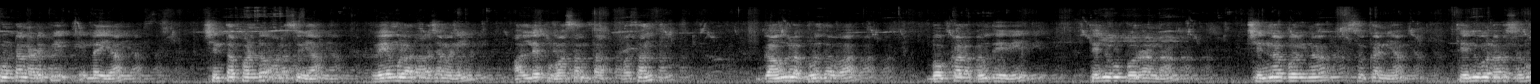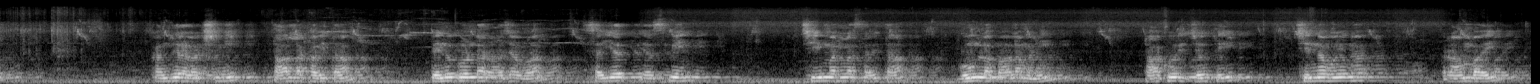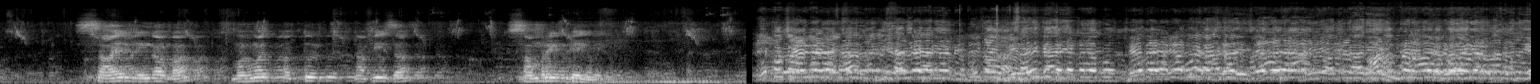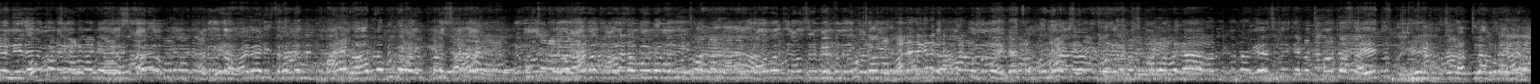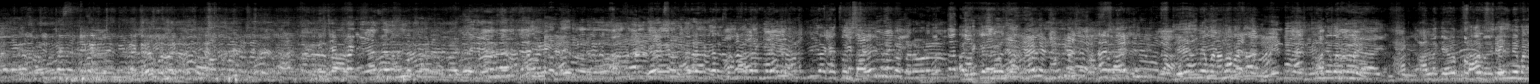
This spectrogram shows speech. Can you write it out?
నడకుంట నడిపి ఎల్లయ్య చింతపండు అనసూయ వేముల రాజమణి అల్లెపు వసంత వసంత్ గంగుల భూదవ బొక్కల భూదేవి తెలుగు బొర్రన్న చిన్నబోయిన సుకన్య తెలుగు నర్సు కందిల లక్ష్మి తాళ్ళ కవిత పెనుగొండ రాజవ్వ సయ్యద్ యస్మిన్ చీమర్ల సరిత గూండ్ల బాలమణి ఠాకూరి జ్యోతి చిన్నబోయిన రాంబాయి సాయిల్ లింగవ్వ మొహమ్మద్ అబ్దుల్ నఫీజా సమ్రీన్ బేగం.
